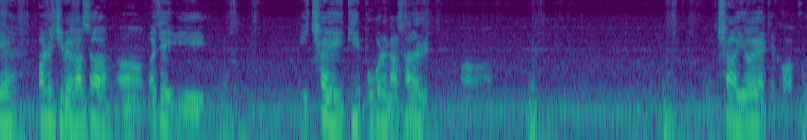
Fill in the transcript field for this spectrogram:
예, 빨리 집에 가서 어, 어제 이, 이 차의 뒷부분에 나사를 어, 차 여야 될 것 같고요.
